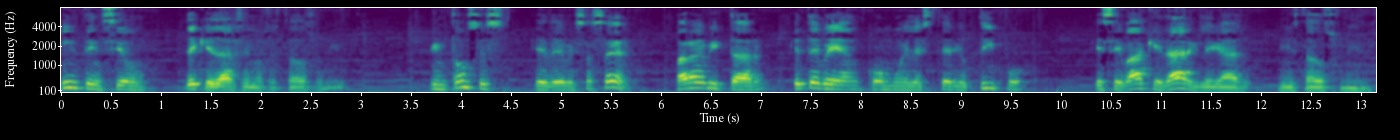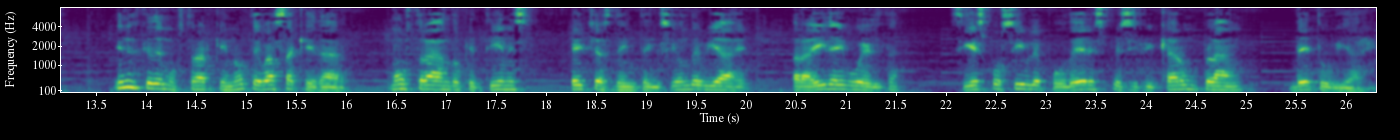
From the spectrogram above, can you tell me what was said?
intención de quedarse en los Estados Unidos. Entonces, ¿qué debes hacer para evitar que te vean como el estereotipo que se va a quedar ilegal en Estados Unidos? Tienes que demostrar que no te vas a quedar mostrando que tienes fechas de intención de viaje para ida y vuelta, si es posible poder especificar un plan de tu viaje.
